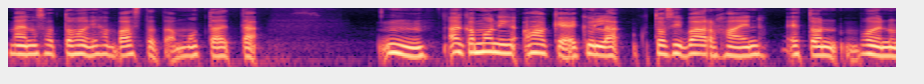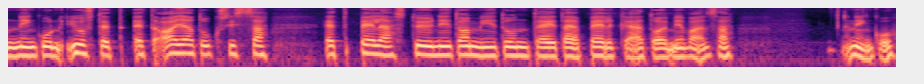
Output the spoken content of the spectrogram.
mä en osaa tuohon ihan vastata, mutta että mm, aika moni hakee kyllä tosi varhain, että on voinut niin kuin just, että, että ajatuksissa, että pelästyy niitä omia tunteita ja pelkää toimivansa niin kuin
